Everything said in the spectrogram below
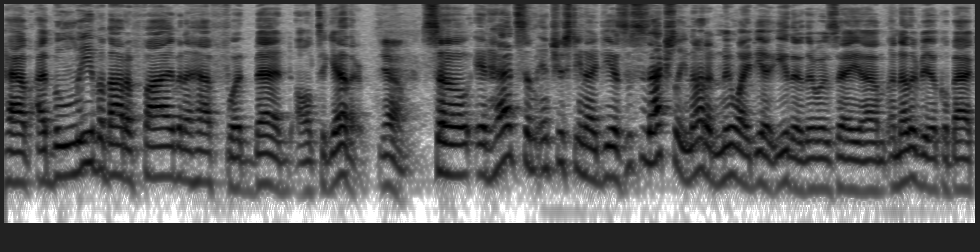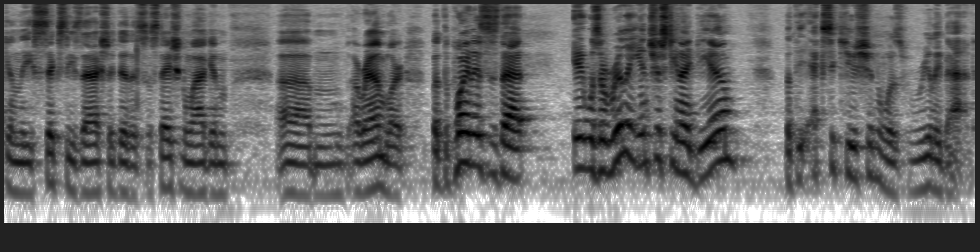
have, I believe, about a five and a half foot bed altogether. Yeah. So it had some interesting ideas. This is actually not a new idea either. There was a um, another vehicle back in the '60s that actually did this, a station wagon, um, a Rambler. But the point is, is that it was a really interesting idea, but the execution was really bad.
